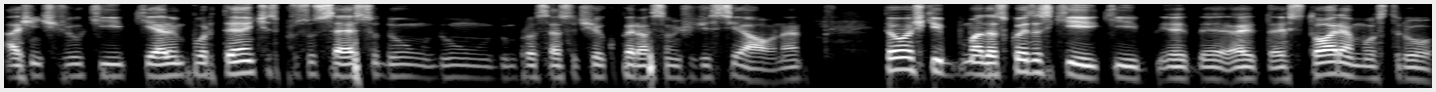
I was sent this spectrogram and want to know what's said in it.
a gente viu que, que eram importantes para o sucesso de um, de, um, de um, processo de recuperação judicial, né. Então, acho que uma das coisas que, que eh, a história mostrou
